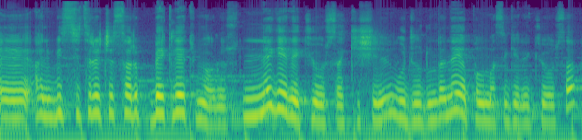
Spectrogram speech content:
e, hani bir streçe sarıp bekletmiyoruz. Ne gerekiyorsa kişinin vücudunda ne yapılması gerekiyorsa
